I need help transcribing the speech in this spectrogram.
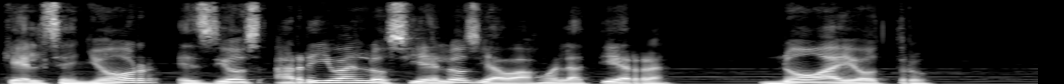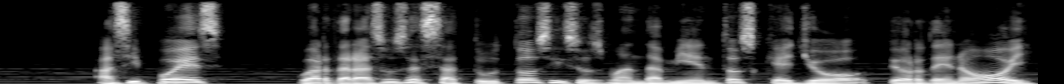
que el Señor es Dios arriba en los cielos y abajo en la tierra, no hay otro. Así pues, guardarás sus estatutos y sus mandamientos que yo te ordeno hoy,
